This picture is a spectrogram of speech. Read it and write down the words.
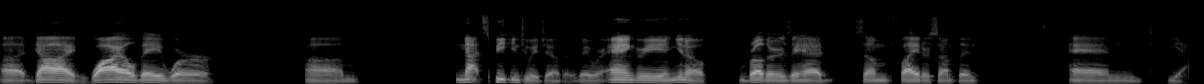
uh, died while they were um, not speaking to each other. They were angry, and you know, brothers. They had some fight or something, and yeah,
